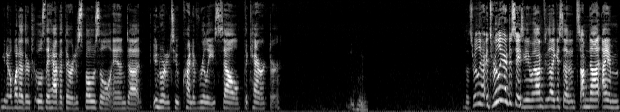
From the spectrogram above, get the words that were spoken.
you know what other tools they have at their disposal and uh, in order to kind of really sell the character It's really hard. It's really hard to say. I'm like I said. It's I'm not. I am.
